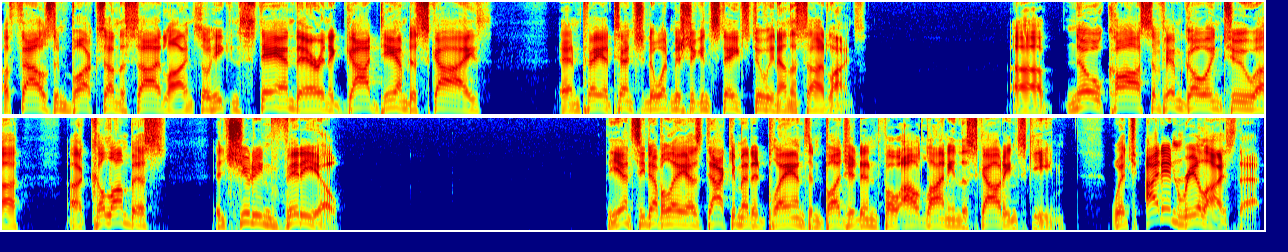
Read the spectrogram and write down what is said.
a thousand bucks on the sideline so he can stand there in a goddamn disguise and pay attention to what Michigan State's doing on the sidelines. Uh, no cost of him going to uh, uh, Columbus and shooting video. The NCAA has documented plans and budget info outlining the scouting scheme, which I didn't realize that.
